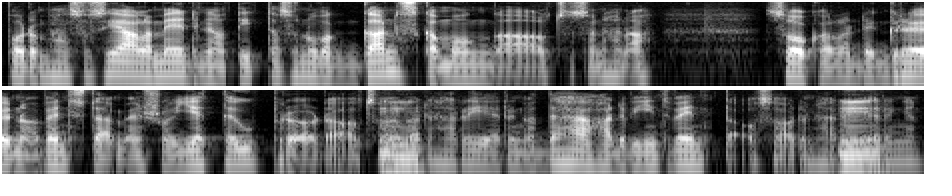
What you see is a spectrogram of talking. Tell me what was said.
på de här sociala medierna och titta, så nu var ganska många alltså sådana här så kallade gröna vänstermänniskor jätteupprörda alltså mm. över den här regeringen. Att det här hade vi inte väntat oss av den här mm. regeringen.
